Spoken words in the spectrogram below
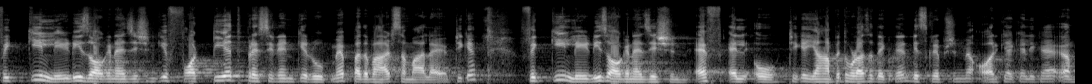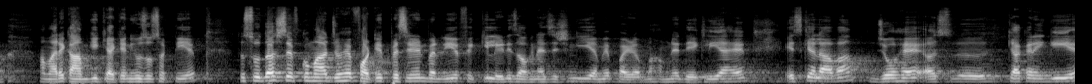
फिक्की लेडीज़ ऑर्गेनाइजेशन की फोर्टियथ प्रेसिडेंट के रूप में पदभार संभाला है। ठीक है? FICCI Ladies Organisation F L O ठीक है? यहाँ पे थोड़ा सा देखते हैं डिस्क्रिप्शन में और क्या क्या लिखा है। हमारे काम की क्या क्या न्यूज़ हो सकती है। तो सुधा शिव कुमार जो है फोर्टी प्रेसिडेंट बन रही है फिक्की लेडीज़ ऑर्गेनाइजेशन की ये हमें हमने देख लिया है। इसके अलावा जो है अस, क्या करेंगी ये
